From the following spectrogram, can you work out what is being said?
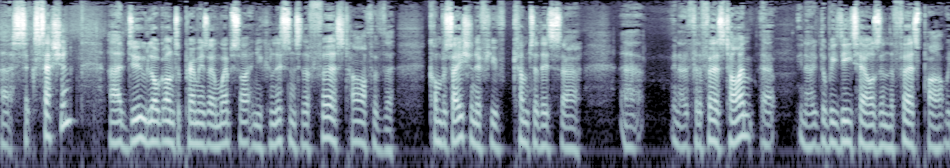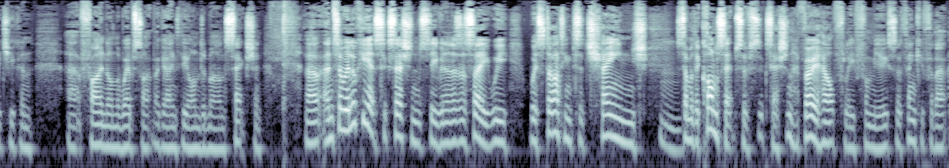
uh, succession. Uh, do log on to Premier's own website and you can listen to the first half of the conversation if you've come to this, uh, uh, you know, for the first time. You know, there'll be details in the first part which you can uh, find on the website by going to the on-demand section. Uh, and so we're looking at succession, Stephen. And as I say, we we're starting to change some of the concepts of succession very helpfully from you. So thank you for that.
